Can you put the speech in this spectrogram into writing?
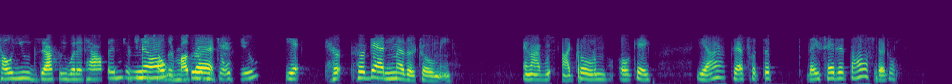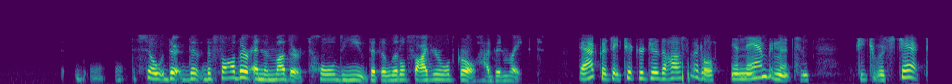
tell you exactly what had happened, or did no, you tell their mother but, who told you? Yeah, her her dad and mother told me, and I I told them, okay, yeah, that's what the they said at the hospital. So the the the father and the mother told you that the little five year old girl had been raped. Yeah, because they took her to the hospital in the ambulance and she was checked.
